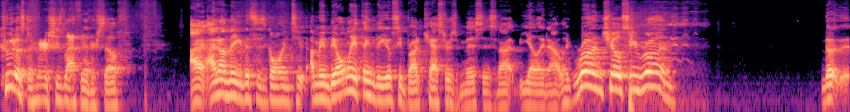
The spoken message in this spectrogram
kudos to her. She's laughing at herself. I, I don't think this is going to. I mean, the only thing the UFC broadcasters miss is not yelling out like "Run, Chelsea, run!" the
